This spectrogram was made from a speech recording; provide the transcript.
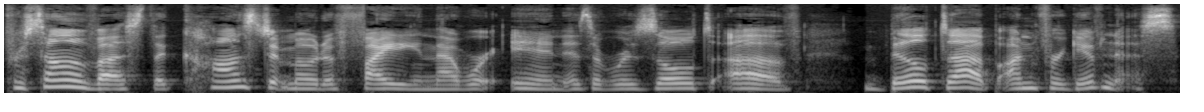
For some of us, the constant mode of fighting that we're in is a result of built up unforgiveness.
